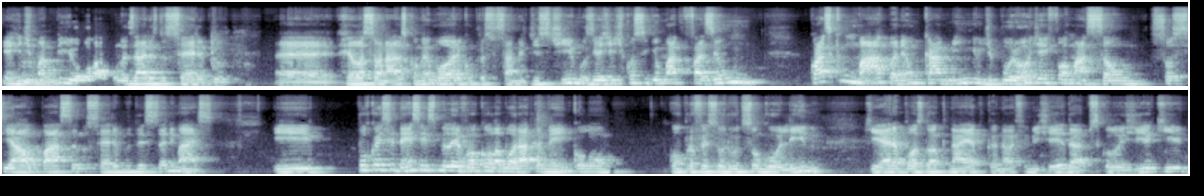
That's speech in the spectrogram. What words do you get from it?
E a gente uhum. mapeou algumas áreas do cérebro é, relacionadas com memória, com processamento de estímulos, e a gente conseguiu fazer um quase que um mapa, né, um caminho de por onde a informação social passa no cérebro desses animais. E, por coincidência, isso me levou a colaborar também com, com o professor Hudson Golino, que era pós-doc na época na UFMG, da psicologia, que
